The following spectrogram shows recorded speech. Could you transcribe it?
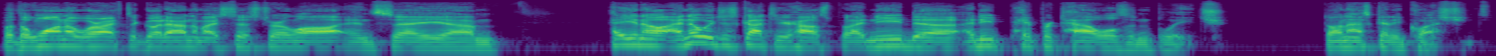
But the one where I have to go down to my sister in law and say, um, hey, you know, I know we just got to your house, but I need, uh, I need paper towels and bleach. Don't ask any questions.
